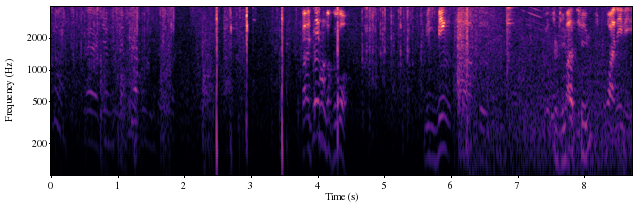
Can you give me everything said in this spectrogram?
지금 내 피가 보이는데 야 뛰는 거 그거. 밍밍 아그 그 리사 팀? 그거 아니니?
